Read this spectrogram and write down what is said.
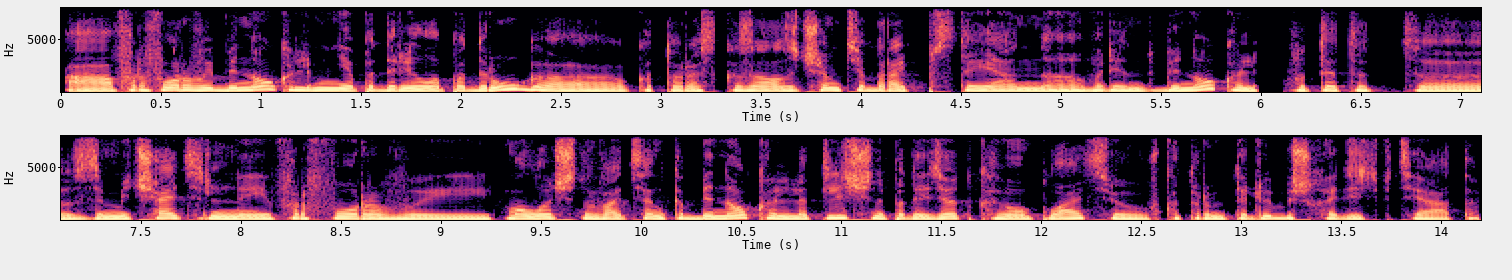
А фарфоровый бинокль мне подарила подруга, которая сказала, зачем тебе брать постоянно в аренду бинокль. Вот этот э, замечательный фарфоровый молочного оттенка бинокль отлично подойдет к твоему платью, в котором ты любишь ходить в театр.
